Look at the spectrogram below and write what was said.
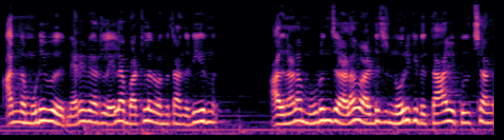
அந்த முடிவு நிறைவேறலையில பட்லர் வந்துட்டான் திடீர்னு. அதனால முடிஞ்ச அளவு அடிச்சு நொறுக்கிட்டு தாவி குதிச்சாங்க.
